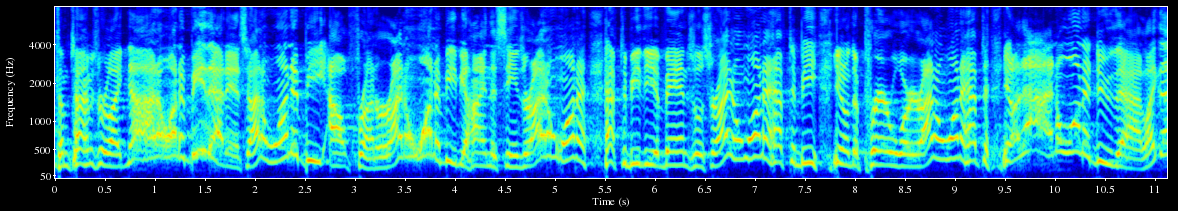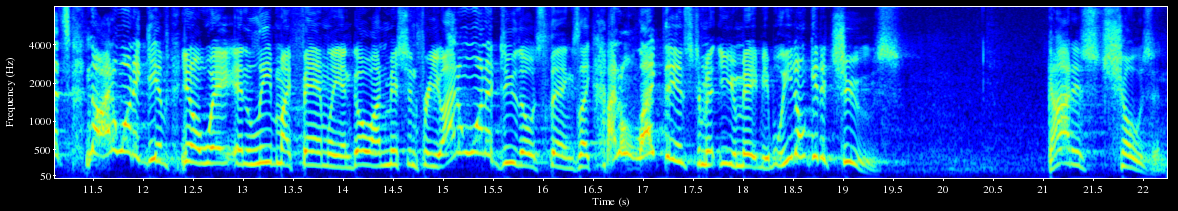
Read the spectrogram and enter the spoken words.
Sometimes we're like, no, I don't want to be that instrument. I don't want to be out front, or I don't want to be behind the scenes, or I don't want to have to be the evangelist, or I don't want to have to be, you know, the prayer warrior. I don't want to have to, you know, nah, I don't want to do that. Like that's no, I don't want to give, you know, away and leave my family and go on mission for you. I don't want to do those things. Like I don't like the instrument you made me, but we don't get to choose. God has chosen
